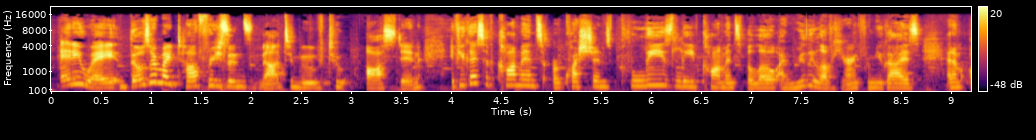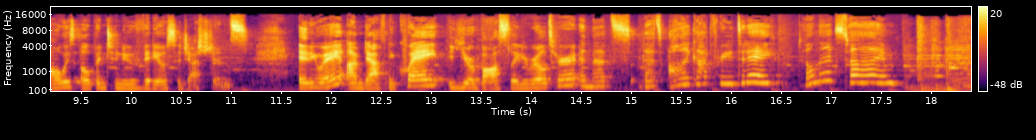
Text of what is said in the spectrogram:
Anyway, those are my top reasons not to move to Austin. If you guys have comments or questions, please leave comments below. I really love hearing from you guys, and I'm always open to new video suggestions. Anyway, I'm Daphne Quay, your boss lady realtor, and that's that's all I got for you today. Till next time.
